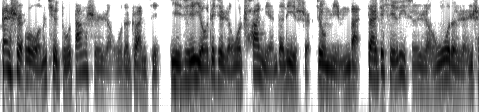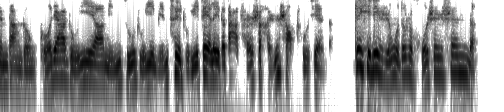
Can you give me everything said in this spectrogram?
但是我们去读当时人物的传记，以及有这些人物串联的历史，就明白，在这些历史人物的人生当中，国家主义啊、民族主义、民粹主义这类的大词儿是很少出现的。这些历史人物都是活生生的，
